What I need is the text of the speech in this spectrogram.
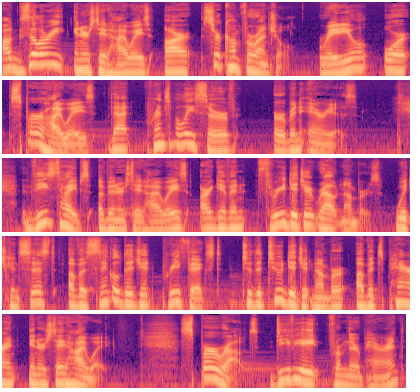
Auxiliary interstate highways are circumferential, radial, or spur highways that principally serve urban areas. These types of interstate highways are given three digit route numbers, which consist of a single digit prefixed to the two digit number of its parent interstate highway. Spur routes deviate from their parent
